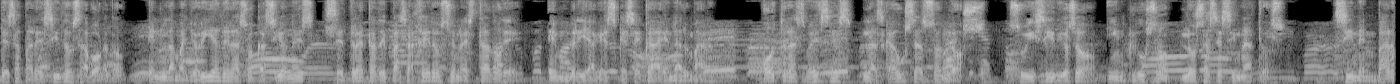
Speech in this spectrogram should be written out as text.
desaparecidos a bordo. En la mayoría de las ocasiones, se trata de pasajeros en estado de embriaguez que se caen al mar. Otras veces, las causas son los suicidios o, incluso, los asesinatos. Sin embargo,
